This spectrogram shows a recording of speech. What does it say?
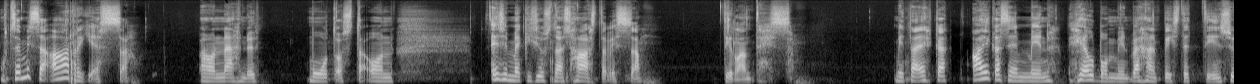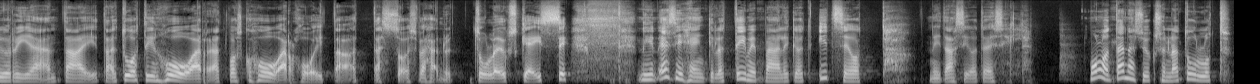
mutta se missä arjessa on nähnyt muutosta on esimerkiksi just näissä haastavissa tilanteissa, mitä ehkä aikaisemmin helpommin vähän pistettiin syrjään tai, tai tuotiin HR, että voisiko HR hoitaa, että tässä olisi vähän nyt sulle yksi keissi, niin esihenkilöt, tiimipäälliköt itse ottaa niitä asioita esille. Mulla on tänä syksynä tullut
